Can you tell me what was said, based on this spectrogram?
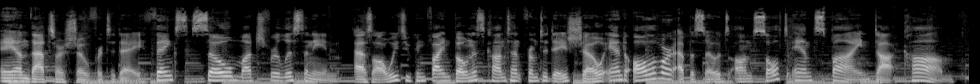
And that's our show for today. Thanks so much for listening. As always, you can find bonus content from today's show and all of our episodes on saltandspine.com.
